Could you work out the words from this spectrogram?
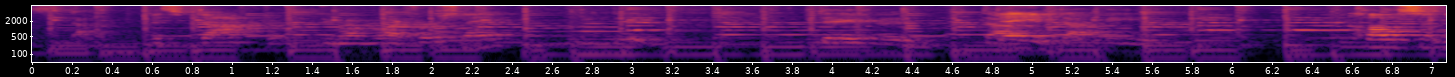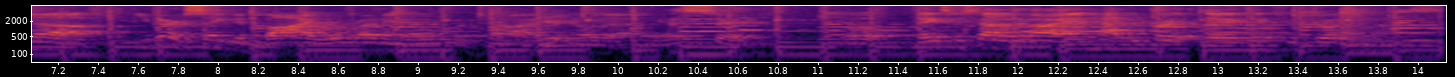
Stop. it's Doctor. Do you remember my first name? David. Doc- Dave. Doc- Close enough. You better say goodbye. We're running over time. You know that. Yes, sir. Well, thanks for stopping by and happy birthday. Thanks for joining us.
